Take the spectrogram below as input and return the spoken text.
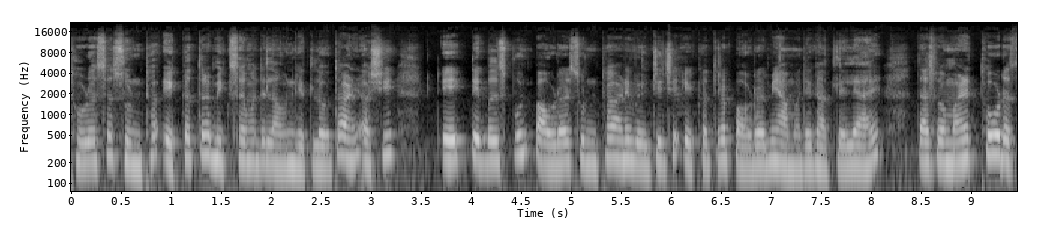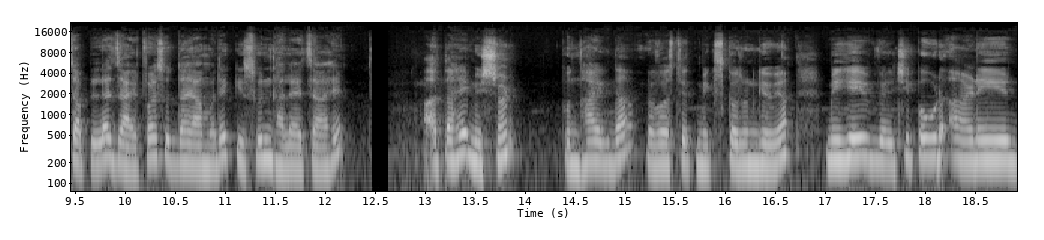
थोडंसं सुंठ एकत्र मिक्सरमध्ये लावून घेतलं होतं. आणि अशी एक टेबलस्पून पावडर सुंठ आणि वेलचीची एकत्र पावडर मी ह्यामध्ये घातलेले आहे. त्याचप्रमाणे थोडंसं आपल्याला जायफळसुद्धा यामध्ये किसून घालायचं आहे. आता हे मिश्रण पुन्हा एकदा व्यवस्थित मिक्स करून घेऊया. मी हे वेलची पूड आणि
